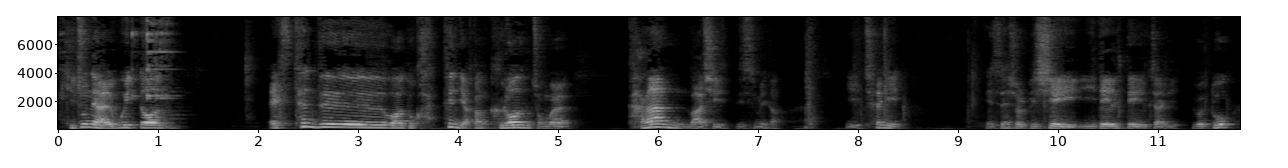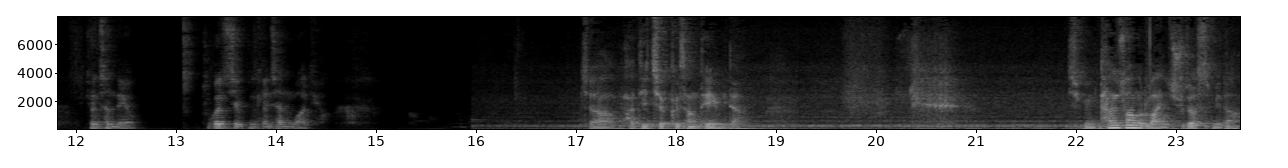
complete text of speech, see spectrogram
기존에 알고 있던 엑스텐드와도 같은 약간 그런 정말 강한 맛이 있습니다. 이 체리 에센셜 BCA 2대 1대 1짜리 이것도 괜찮네요. 두 가지 제품 괜찮은 것 같아요. 자, 바디 체크 상태입니다. 지금 탄수화물을 많이 줄였습니다.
